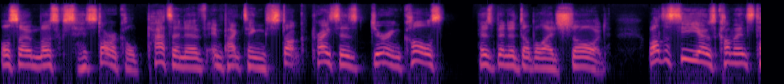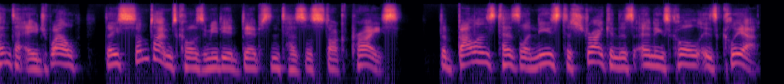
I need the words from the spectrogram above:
Also, Musk's historical pattern of impacting stock prices during calls has been a double edged sword. While the CEO's comments tend to age well, they sometimes cause immediate dips in Tesla's stock price. The balance Tesla needs to strike in this earnings call is clear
